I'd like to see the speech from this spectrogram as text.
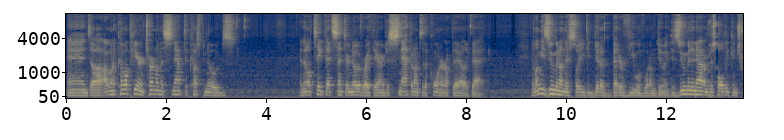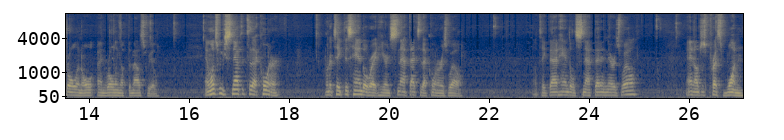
And uh, I want to come up here and turn on the snap to cusp nodes. And then I'll take that center node right there and just snap it onto the corner up there like that. And let me zoom in on this so you can get a better view of what I'm doing. To zoom in and out, I'm just holding control and, and rolling up the mouse wheel. And once we've snapped it to that corner, I'm going to take this handle right here and snap that to that corner as well. I'll take that handle and snap that in there as well. And I'll just press 1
